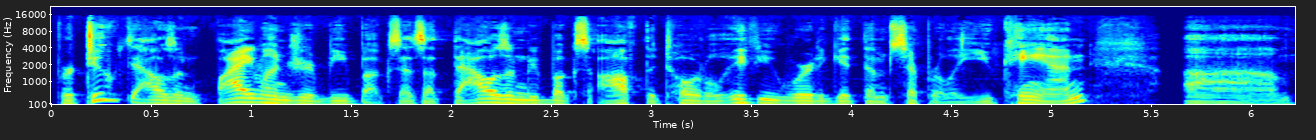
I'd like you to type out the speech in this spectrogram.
for two thousand five hundred V bucks. That's a thousand V bucks off the total. If you were to get them separately, you can. Um,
